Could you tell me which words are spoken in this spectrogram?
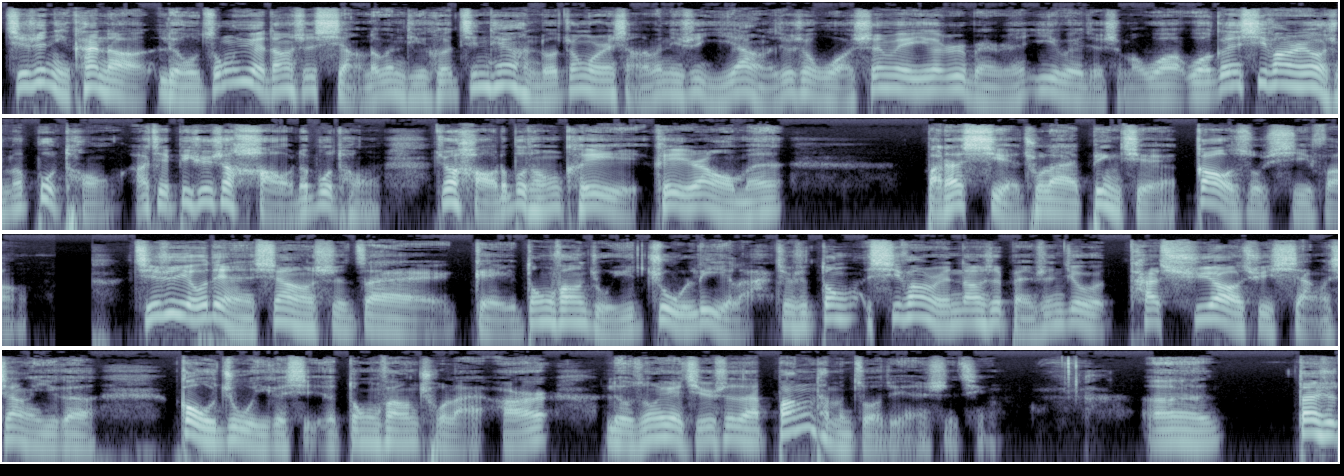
其实你看到柳宗悦当时想的问题和今天很多中国人想的问题是一样的，就是我身为一个日本人意味着什么？我我跟西方人有什么不同？而且必须是好的不同，这种好的不同可以可以让我们把它写出来，并且告诉西方。其实有点像是在给东方主义助力了，就是东西方人当时本身就他需要去想象一个构筑一个东方出来，而柳宗悦其实是在帮他们做这件事情，呃。但是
